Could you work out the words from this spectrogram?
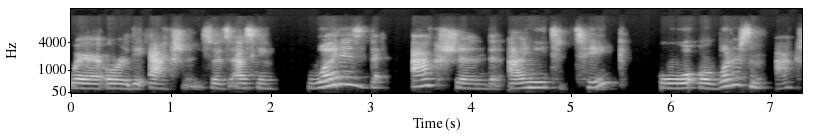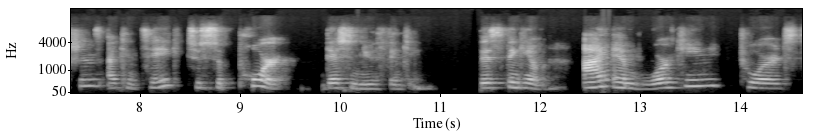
where or the action. So it's asking, what is the action that I need to take, or, or what are some actions I can take to support this new thinking? This thinking of I am working towards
